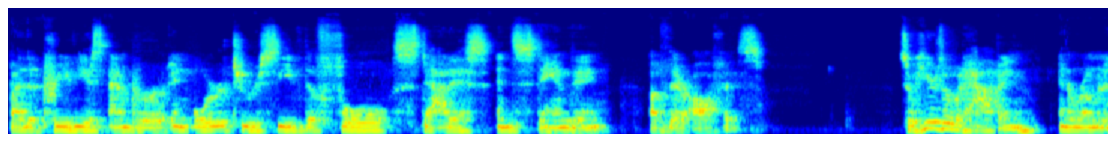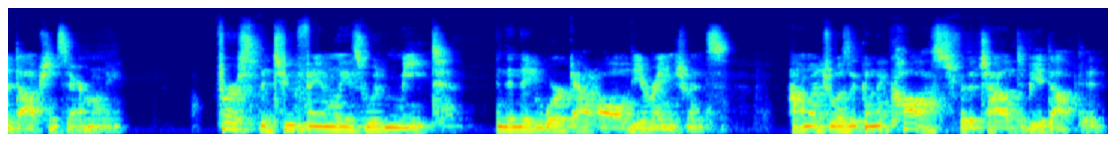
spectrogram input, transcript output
by the previous emperor in order to receive the full status and standing of their office. So here's what would happen in a Roman adoption ceremony. First, the two families would meet, and then they'd work out all the arrangements. How much was it going to cost for the child to be adopted?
